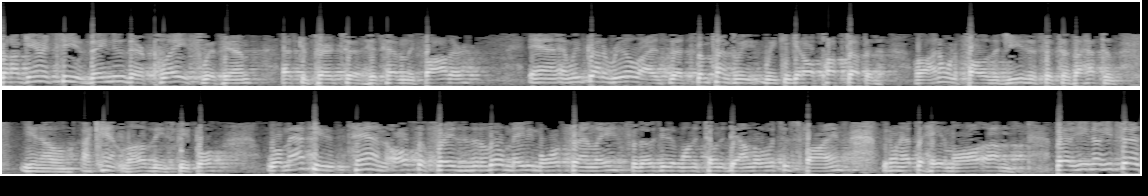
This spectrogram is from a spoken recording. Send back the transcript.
but I'll guarantee you, they knew their place with him as compared to his heavenly Father. And, and we've got to realize that sometimes we, we can get all puffed up and, well, I don't want to follow the Jesus that says I have to, you know, I can't love these people. Well, Matthew 10 also phrases it a little maybe more friendly for those of you that want to tone it down a little, which is fine. We don't have to hate them all. Um, But you know, he says,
